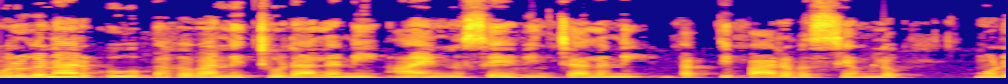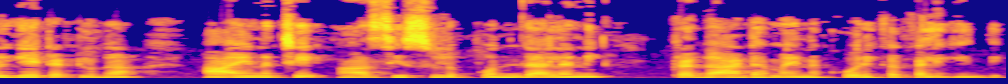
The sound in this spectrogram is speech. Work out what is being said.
మురుగనార్కు భగవాన్ని చూడాలని ఆయన్ను సేవించాలని భక్తి పారవస్యంలో ముడిగేటట్లుగా ఆయనచే ఆశీస్సులు పొందాలని ప్రగాఢమైన కోరిక కలిగింది.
